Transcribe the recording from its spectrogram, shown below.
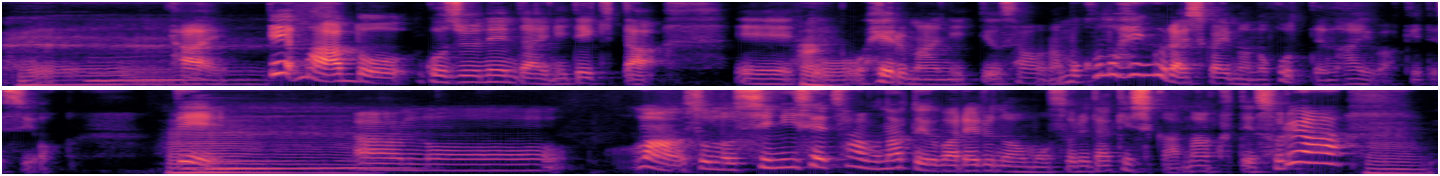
はい、で、まあ、あと50年代にできた、えーとヘルマンニっていうサウナ。もうこの辺ぐらいしか今残ってないわけですよ。でうん。あのーまあその老舗サウナと呼ばれるのはもうそれだけしかなくてそれはうん。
